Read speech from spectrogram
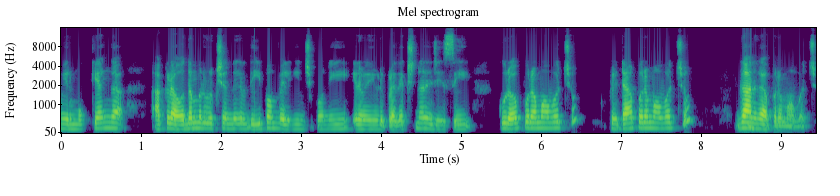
మీరు ముఖ్యంగా అక్కడ ఔదంబర వృక్షం దగ్గర దీపం వెలిగించుకొని ఇరవై ఏడు ప్రదక్షిణలు చేసి కురవపురం అవ్వచ్చు పిఠాపురం అవ్వచ్చు గానగాపురం అవ్వచ్చు.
